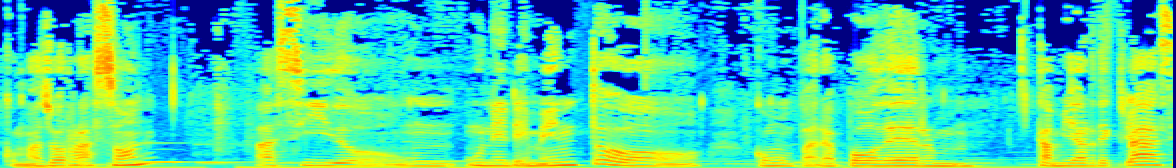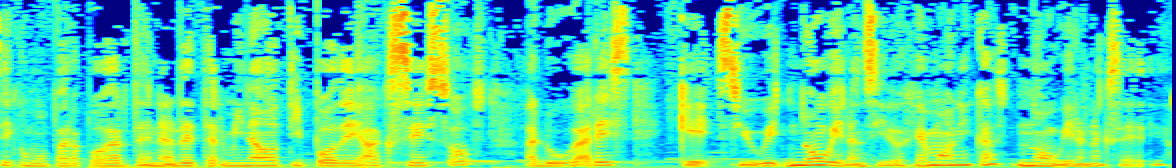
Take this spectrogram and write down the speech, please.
con mayor razón, ha sido un, un elemento como para poder cambiar de clase, como para poder tener determinado tipo de accesos a lugares que si no hubieran sido hegemónicas, no hubieran accedido.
